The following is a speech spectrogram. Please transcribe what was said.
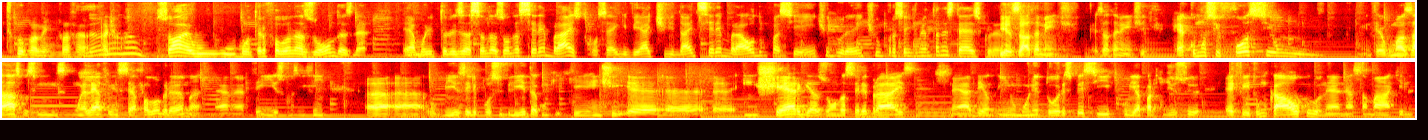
Desculpa, bem. Pode falar. Não, não, não. Só o, o Monteiro falou nas ondas, né? É a monitorização das ondas cerebrais. Tu consegue ver a atividade cerebral do paciente durante o procedimento anestésico, né? Exatamente, exatamente. É como se fosse um, entre algumas aspas, um, um eletroencefalograma, né, né, tem isso, mas enfim, o BIS ele possibilita com que, que a gente uh, enxergue as ondas cerebrais né, dentro, em um monitor específico e a partir disso é feito um cálculo né, nessa máquina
